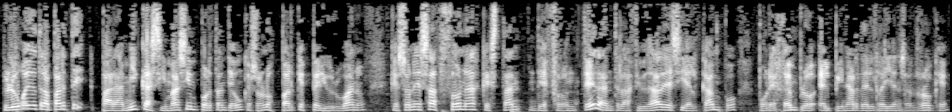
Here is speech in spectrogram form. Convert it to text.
Pero luego hay otra parte, para mí casi más importante aún, que son los parques periurbanos, que son esas zonas que están de frontera entre las ciudades y el campo. Por ejemplo, el Pinar del Rey en San Roque.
